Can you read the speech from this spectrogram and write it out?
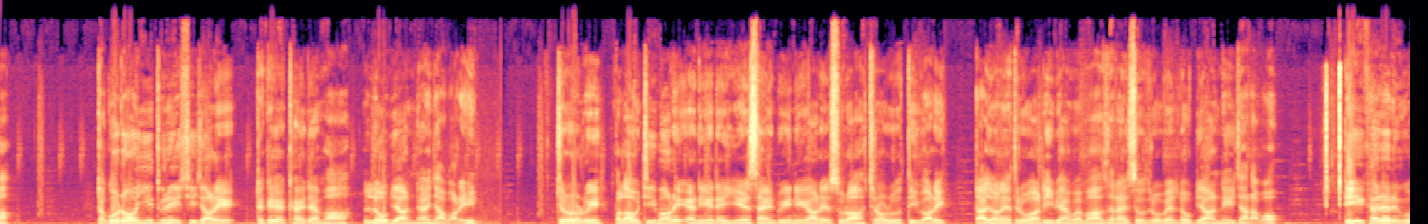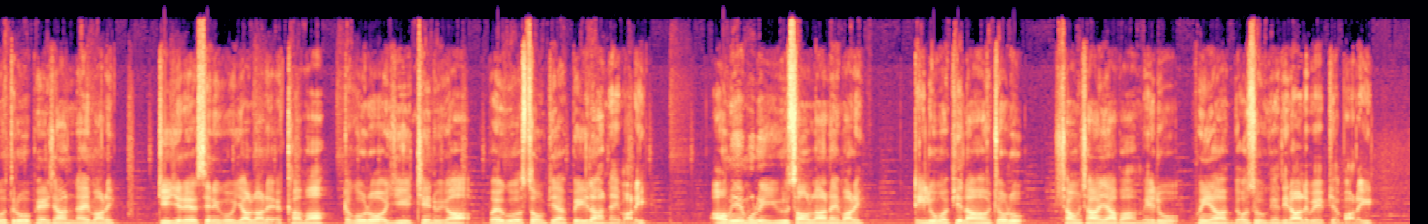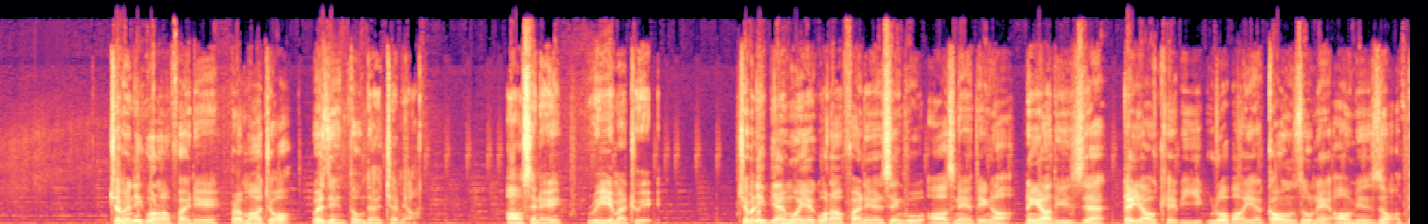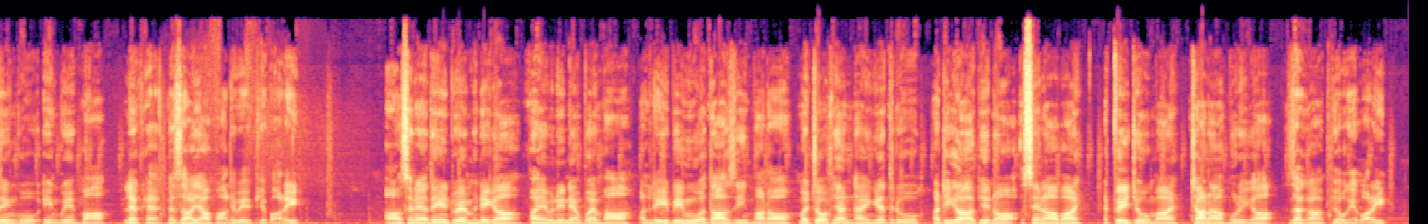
တကူတော်ရည်သွေးတွေရှိကြတဲ့ တကယ်ခိုက်တဲ့မှာလောပြနိုင်ကြပါလိမ့်ကျွန်တော်တို့တွေဘလောက်ကြီးမားတဲ့အန်ဒီယန်နဲ့ရင်ဆိုင်တွေးနေရတယ်ဆိုတာကျွန်တော်တို့သိပါလိမ့်ဒါကြောင့်လည်းသူတို့ကဒီပြိုင်ပွဲမှာဇရိုက်ဆိုသူတို့ပဲလုံးပြနေကြတာပေါ့ဒီအခက်အခဲတွေကိုသူတို့ဖယ်ရှားနိုင်ပါလိမ့်ကြီးကျယ်တဲ့စစ်တွေကိုရောက်လာတဲ့အခါမှာတကူတော်အရေးချင်းတွေကဘွဲကိုအဆုံးဖြတ်ပေးလာနိုင်ပါလိမ့်အောင်မြင်မှုတွေယူဆောင်လာနိုင်ပါလိမ့်ဒီလိုမဖြစ်လာအောင်ကျွန်တော်တို့ရှောင်ရှားရပါမယ်လို့ဖွင့်ရပြောဆိုခဲ့သေးတာလည်းပဲဖြစ်ပါလိမ့်ဂျမနီကွာတာဖိုင်နယ်ပရမာကျော်ဝဲစဉ်၃တက်ချက်များ အာဆင်နယ်ရီယယ်မက်ဒရစ်ဂျမနီပြိုင်ပွဲရဲ့ quarter final အဆင့်ကိုအာဆင်နယ်အသင်းက200တီဇက်တက်ရောက်ခဲ့ပြီးဥရောပရဲ့အကောင်းဆုံးနဲ့အောင်မြင်ဆုံးအသင်းကိုအင်ကွင်းမှာလက်ခံကစားရမှာလည်းပဲဖြစ်ပါလိမ့်။အာဆင်နယ်အသင်းအတွက်မနေ့ကဘိုင်ယန်မနစ်နဲ့ပွဲမှာအလေးပေးမှုအသာစီးမှာတော့မကြော်ဖြတ်နိုင်ခဲ့သလိုအဓိကအဖြစ်တော့အစင်လာပိုင်းအတွေ့အကြုံပိုင်းခြားနာမှုတွေကဇက်ကားပြောခဲ့ပါလိမ့်။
